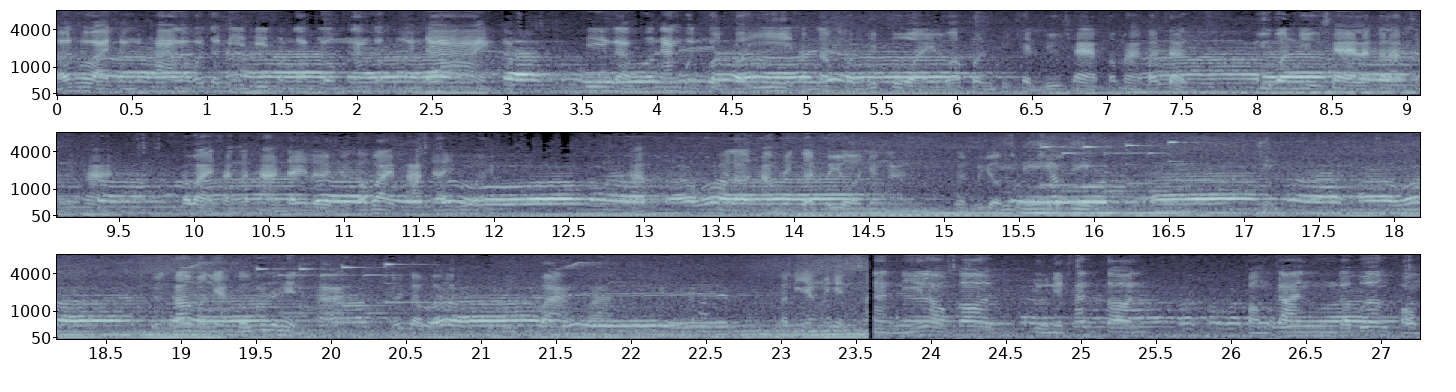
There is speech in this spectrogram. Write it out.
แล้วถวายสังฆทานเราก็จะมีที่สำหรับโยมนั่งกับพื้นได้กับที่แบบว่านั่งบนกดเก้าอี้สำหรับคนที่ป่วย หรือว่าคนที่เข็นวิวแชร์เข้ามาก็จะอยู่บนวิวแชร์แล้วก็รับสังฆทานถวายสังฆทานได้เลยแล้วก็ไหว้พระได้ด้วยครับเพราะเราทำให้เกิดประโยชน์อย่างนั้นเกิดประโยชน์สูงดีคสุรับดคือเข้ามาเนี่ยเขาก็จะเห็นพระคือแบบว่าวางวางตอนนี้ยังไม่เห็นขนาดนี้เราก็อยู่ในขั้นตอนของการกระเบื้องของ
